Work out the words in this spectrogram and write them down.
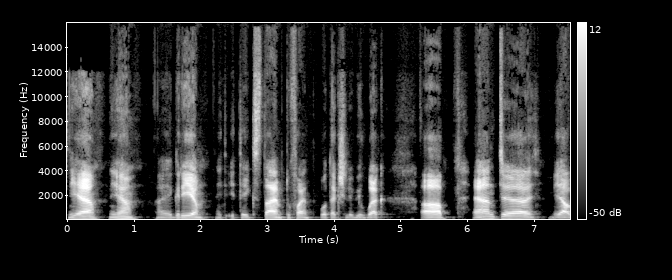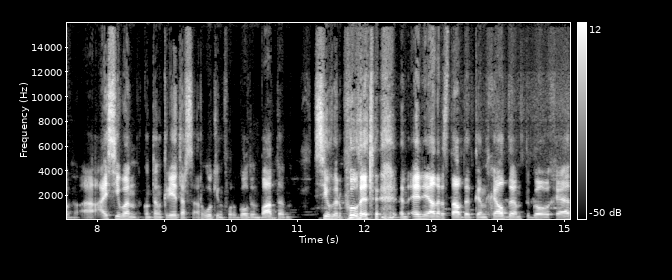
Yeah, yeah, I agree. It, it takes time to find what actually will work Uh, and uh, yeah, I see when content creators are looking for a golden button, silver bullet, and any other stuff that can help them to go ahead.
